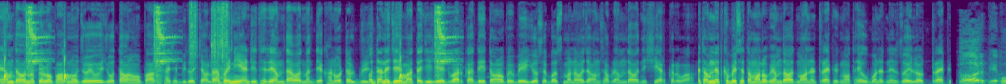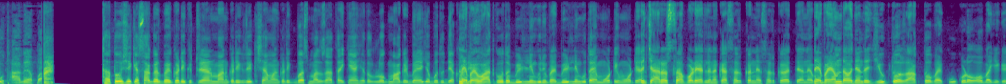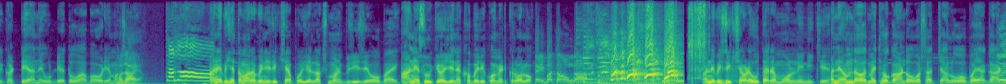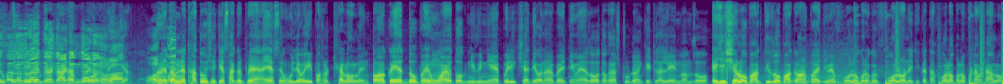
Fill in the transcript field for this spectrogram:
અમદાવાદ નો પેલો ભાગ નો જોયો હોય જોતા હોય ભાગ થાય છે બીજો ચાલો. ભાઈ ની એન્ટ્રી થઈ અમદાવાદમાં દેખાનું હોટલ બ્રિજ બધાને જય માતાજી જય દ્વારકા દે તમારો ભાઈ બે ગયો છે બસમાં ને હવે જવાનું છે આપણે અમદાવાદની શેર કરવા તમને જ ખબર છે તમારો ભાઈ અમદાવાદમાં ટ્રાફિક ન થાય એવું બને નહીં. જોઈ લો ટ્રાફિક ભેગું થાને થતું હશે કે સાગરભાઈ ઘડીક ટ્રેનમાં ઘડીક રિક્ષામાં ઘડીક બસમાં જાતા ક્યાં છે? તો વ્લોગમાં આગળ બેસી જાય બધું દેખાય ભાઈ વાત કહું તો બિલ્ડિંગની ભાઈ બિલ્ડિંગ તો મોટી મોટી ચાર રસ્તા પડે એટલે નકા સરકાર ને સરકાર અને ભાઈ અમદાવાદની અંદર જીવતો રાખતો ભાઈ કુકડો હો બાકી કઈ ઘટે અને ઉડે તો આ બાવળિયામાં મજા આયા. અને પછી તમારા ભાઈની રિક્ષા પડીએ લક્ષ્મણ બ્રિજે ઓ ભાઈ. આને શું કહેવાય? જેને ખબર ઈ કોમેન્ટ કરો લો નહીં બતાઉંગા અને પછી રિક્ષાવાળા ઉતાર્યા મોલની નીચે. અને અમદાવાદમાં થયો ગાંડો વરસાદ ચાલુ. ઓ ભાઈ આ ગાડીઓ પડી ગઈ ને ટાટા બોર થઈ ગયા. હવે તમને થતું હશે કે સાગરભાઈ આયા છે હું લેવા એ પાછો ઠેલો લઈને. તો કહી જ દઉં ભાઈ હું આવ્યો તો અગ્નિવીરની પરીક્ષા દેવાના ભાઈ તમે જો તો ખરા સ્ટુડન્ટ કેટલા લાઈનમાં જો એ જે છેલ્લો ભાગ ત્રીજો ભાગ આવવાનો. ભાઈ તમે ફોલો કરો કોઈ ફોલો નથી કરતા. ફોલો કરો ફટાફટ હાલો.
